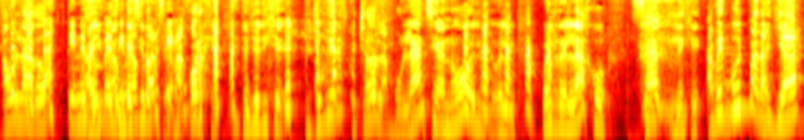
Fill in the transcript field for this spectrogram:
A un lado Tienes hay un vecino que se Jorge. llama Jorge. Entonces yo dije, pues yo hubiera escuchado la ambulancia, ¿no? El- o, el, o el relajo. Sal- y le dije, a ver, voy para allá.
